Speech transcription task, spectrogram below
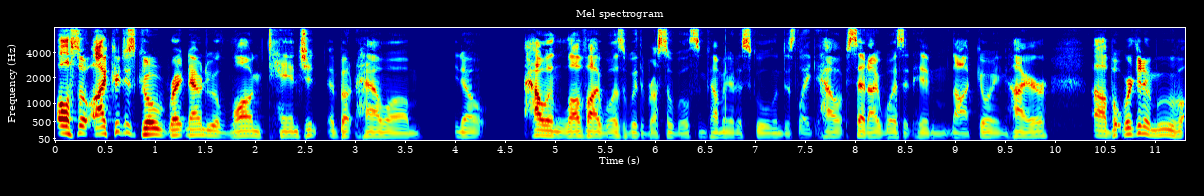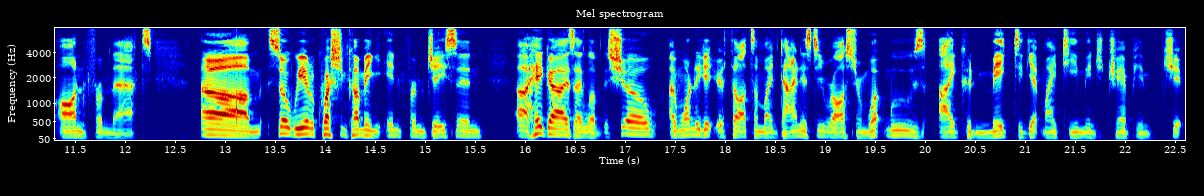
Also, I could just go right now into a long tangent about how um, you know, how in love I was with Russell Wilson coming out of school and just like how upset I was at him not going higher. Uh, but we're gonna move on from that. Um, so we have a question coming in from Jason. Uh, hey guys, I love the show. I want to get your thoughts on my dynasty roster and what moves I could make to get my team into championship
